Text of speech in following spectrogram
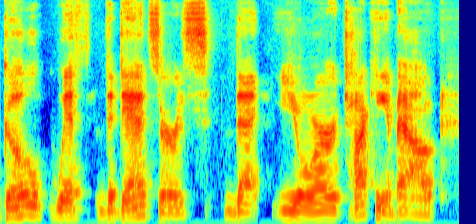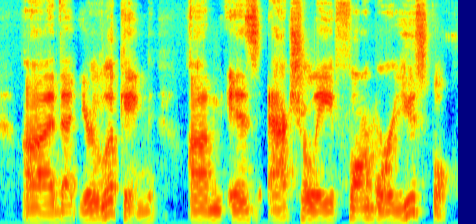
go with the dancers that you're talking about, uh, that you're looking, um, is actually far more useful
